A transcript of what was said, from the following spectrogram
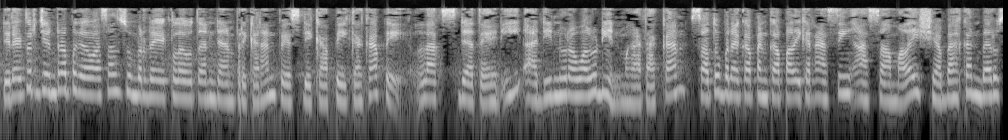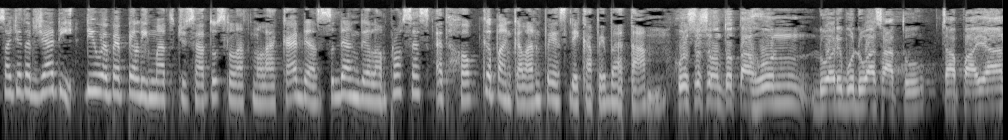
Direktur Jenderal Pengawasan Sumber Daya Kelautan dan Perikanan PSDKP KKP, Laksda TNI Adi Nurawaludin mengatakan satu penangkapan kapal ikan asing asal Malaysia bahkan baru saja terjadi di WPP 571 Selat Melaka dan sedang dalam proses ad hoc ke Pangkalan PSDKP Batam. Khusus untuk tahun 2021, capaian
